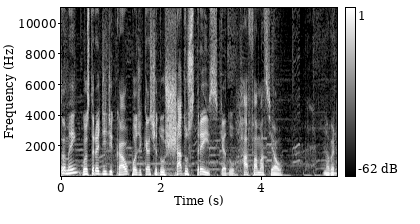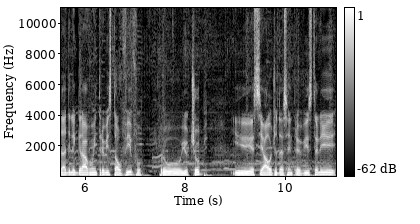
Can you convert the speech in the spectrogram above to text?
Também gostaria de indicar o podcast do Chá dos Três, que é do Rafa Maciel. Na verdade, ele grava uma entrevista ao vivo pro YouTube e esse áudio dessa entrevista ele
